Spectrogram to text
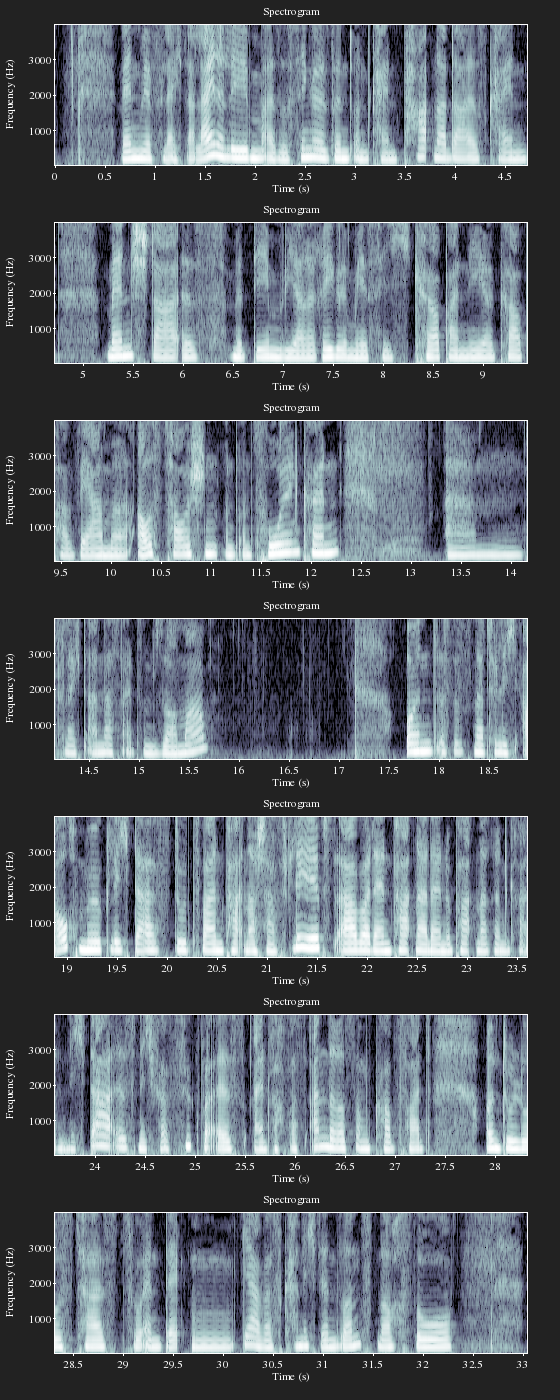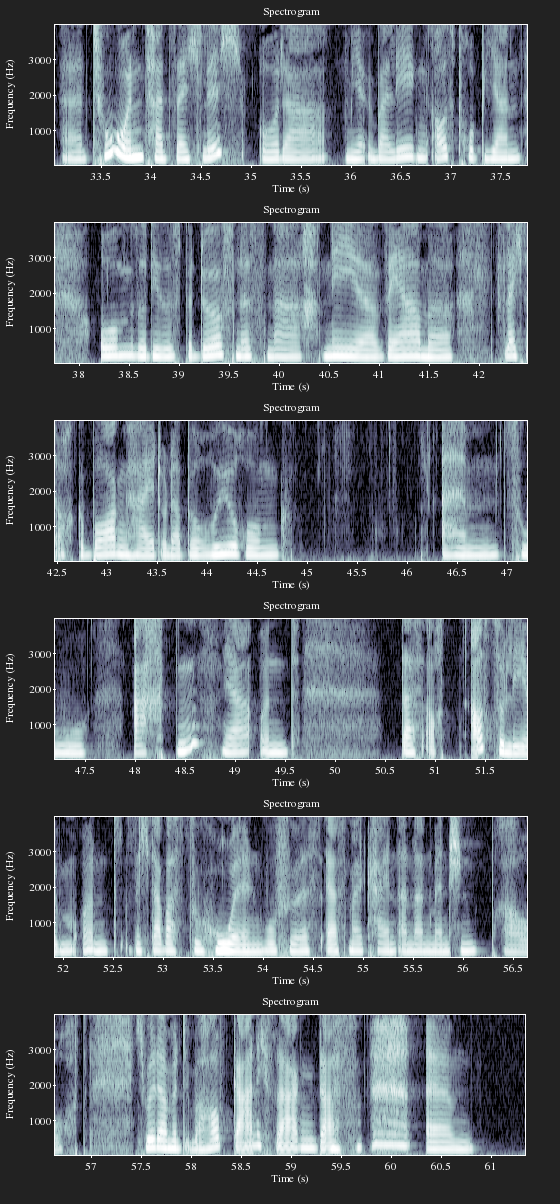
wenn wir vielleicht alleine leben, also Single sind und kein Partner da ist, kein Mensch da ist, mit dem wir regelmäßig Körpernähe, Körperwärme austauschen und uns holen können. Ähm, vielleicht anders als im Sommer und es ist natürlich auch möglich, dass du zwar in Partnerschaft lebst, aber dein Partner, deine Partnerin gerade nicht da ist, nicht verfügbar ist, einfach was anderes im Kopf hat und du Lust hast zu entdecken, ja, was kann ich denn sonst noch so äh, tun tatsächlich oder mir überlegen, ausprobieren, um so dieses Bedürfnis nach Nähe, Wärme, vielleicht auch Geborgenheit oder Berührung ähm, zu achten, ja, und das auch auszuleben und sich da was zu holen, wofür es erstmal keinen anderen Menschen braucht. Ich will damit überhaupt gar nicht sagen, dass ähm,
